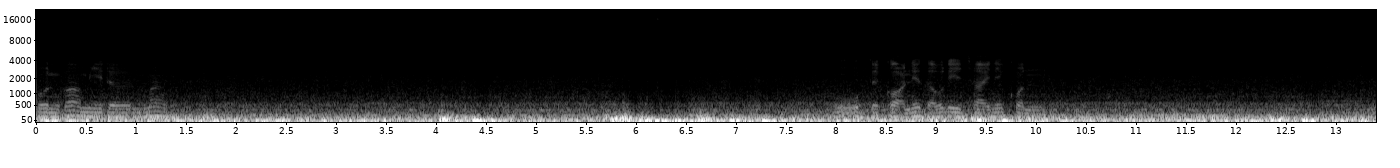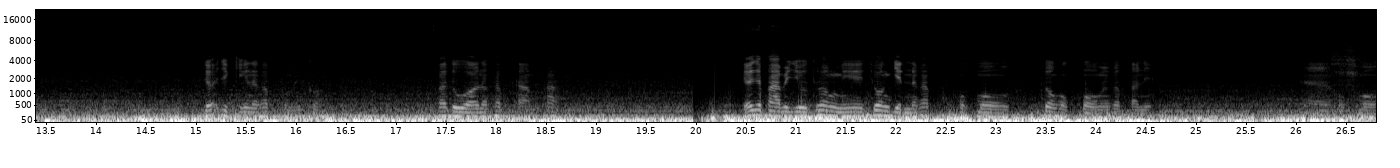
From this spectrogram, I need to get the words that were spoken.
คนก็มีเดินมั่ง โอ้ แต่ก่อนนี่สาวดีชัยนี่คน เยอะจริงๆนะครับสมัยก่อนก็ดูเอานะครับตามภาพ เดี๋ยวจะพาไปอยู่ช่วงนี้ช่วงเย็นนะครับหกโมงช่วงหกโมงนะครับตอนนี้หกโมง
